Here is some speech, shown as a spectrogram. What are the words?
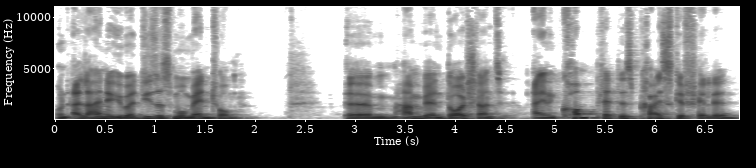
und alleine über dieses Momentum ähm, haben wir in Deutschland ein komplettes Preisgefälle.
